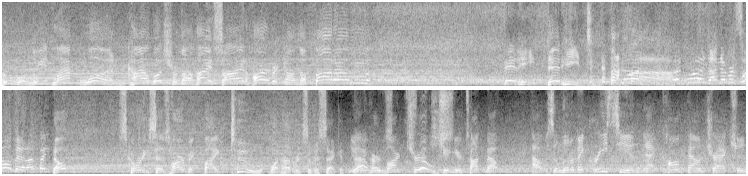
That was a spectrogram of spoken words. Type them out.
who will lead lap one. Kyle Busch from the high side, Harvick on the bottom. Dead heat. Dead heat. that was. I never saw that. I think. Nope. Scoring says Harvick by two one hundredths of a second. You know, we heard Martin Truex Jr. talk about how it was a little bit greasy in that compound traction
